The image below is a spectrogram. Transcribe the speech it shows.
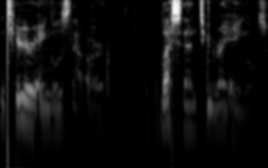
interior angles that are less than two right angles.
